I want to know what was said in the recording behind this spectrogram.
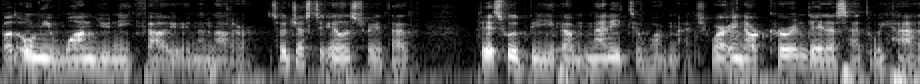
but only one unique value in another. So just to illustrate that, this would be a many-to-one match, where in our current dataset we had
